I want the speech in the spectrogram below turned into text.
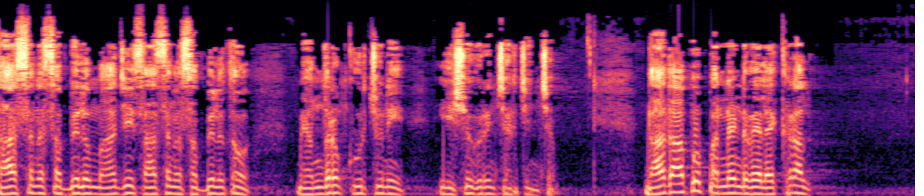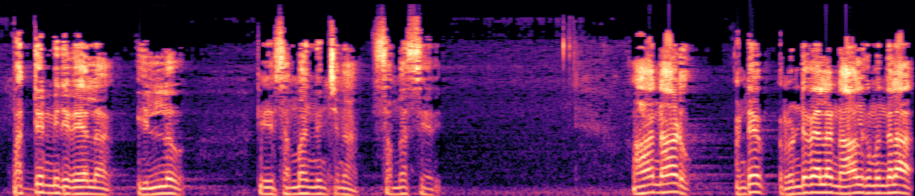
శాసన సభ్యులు మాజీ శాసన సభ్యులతో మేమందరం కూర్చుని ఈ ఇష్యూ గురించి చర్చించాం. దాదాపు పన్నెండు వేల ఎకరాలు పద్దెనిమిది వేల ఇల్లుకి సంబంధించిన సమస్య అది ఆనాడు అంటే రెండు వేల నాలుగు ముందల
